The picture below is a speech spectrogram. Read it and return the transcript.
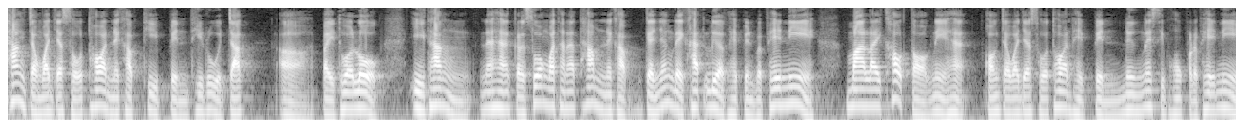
ทั้งจังหวัดยโสธรนะครับที่เป็นที่รู้จักไปทั่วโลก อีกทั้งนะฮะกระทรวงวัฒนธรรมนะครับแกยังได้คัดเลือกให้เป็นประเภทนี้มาลายเข้าตอกนี่ฮะของจังหวัดยโสธรให้เป็นหนึ่งใน 16 ประเภทนี้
